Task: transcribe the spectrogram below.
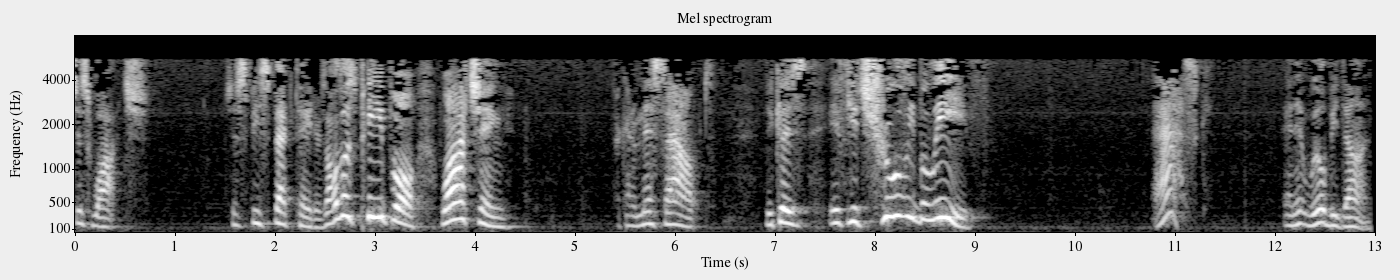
just watch. Just be spectators. All those people watching are going to miss out. Because if you truly believe, ask, and it will be done.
